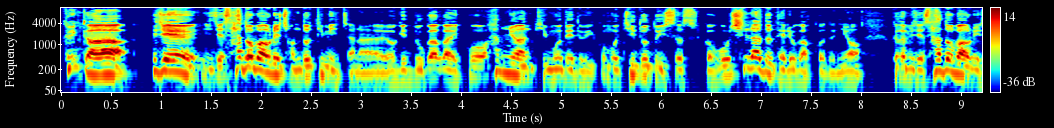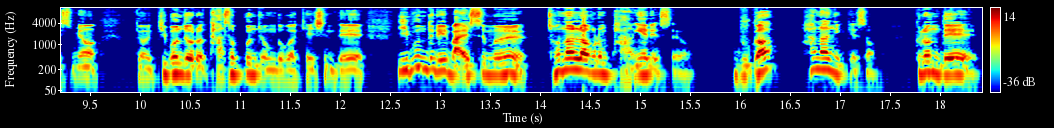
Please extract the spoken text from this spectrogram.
그러니까 이제 이제 사도 바울의 전도팀이 있잖아요. 여기 누가가 있고 합류한 디모데도 있고 뭐 디도도 있었을 거고 신라도 데려갔거든요. 그다음에 이제 사도 바울이 있으면 기본적으로 다섯 분 정도가 계신데 이분들이 말씀을 전하려고 그러면 방해를 했어요. 누가? 하나님께서. 그런데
